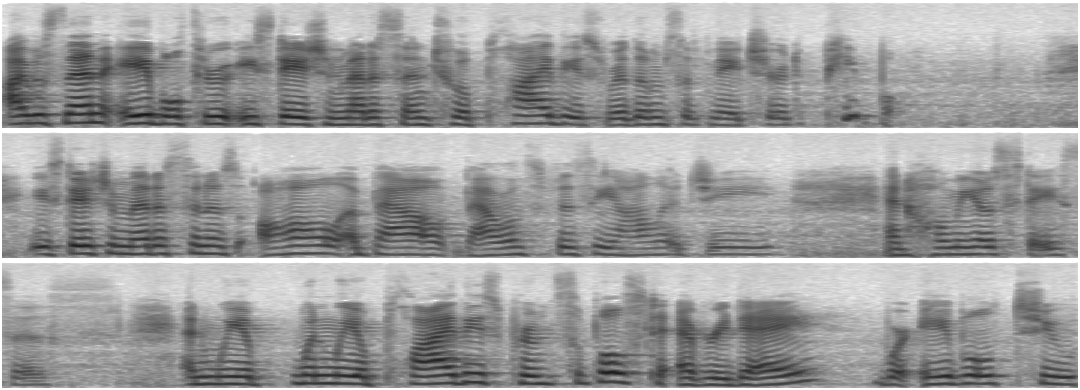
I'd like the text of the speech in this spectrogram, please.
I was then able, through East Asian medicine, to apply these rhythms of nature to people. East Asian medicine is all about balanced physiology and homeostasis. And we, when we apply these principles to every day, we're able to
